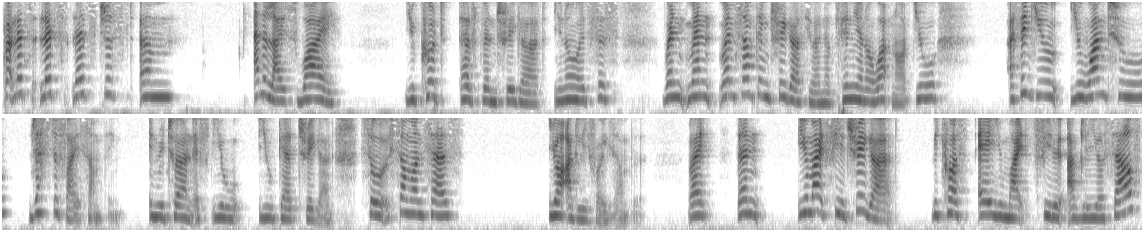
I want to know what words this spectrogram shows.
But let's let's let's just um, analyze why you could have been triggered. You know, it's this when when when something triggers you, an opinion or whatnot, you I think you you want to justify something in return if you you get triggered. So if someone says you're ugly, for example, right? Then you might feel triggered because a you might feel ugly yourself,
